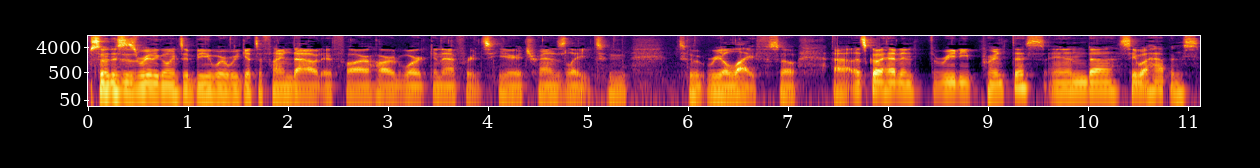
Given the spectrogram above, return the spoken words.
So this is really going to be where we get to find out if our hard work and efforts here translate to to real life. So uh, let's go ahead and 3D print this and uh, see what happens.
